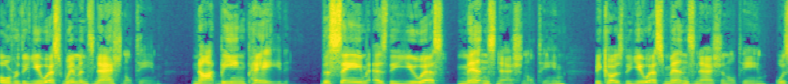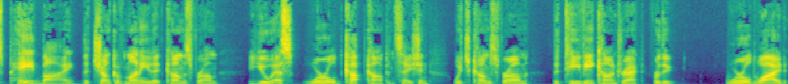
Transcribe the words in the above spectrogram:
over the U.S. women's national team not being paid the same as the U.S. men's national team because the U.S. men's national team was paid by the chunk of money that comes from U.S. World Cup compensation, which comes from the TV contract for the worldwide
